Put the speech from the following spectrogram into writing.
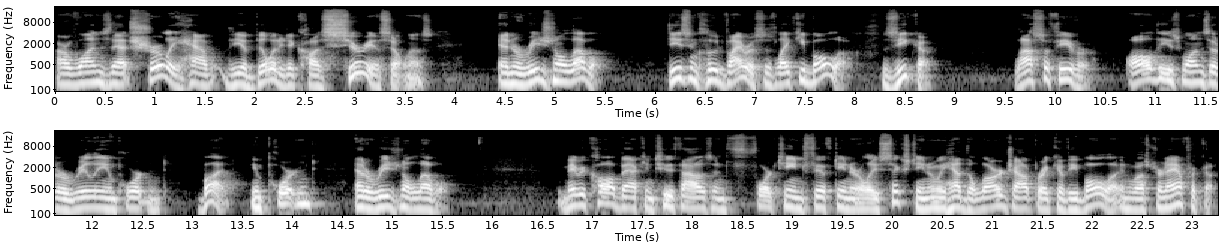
are ones that surely have the ability to cause serious illness at a regional level. These include viruses like Ebola, Zika, Lassa fever, all these ones that are really important, but important at a regional level. You may recall back in 2014, 15, early 16, when we had the large outbreak of Ebola in Western Africa.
